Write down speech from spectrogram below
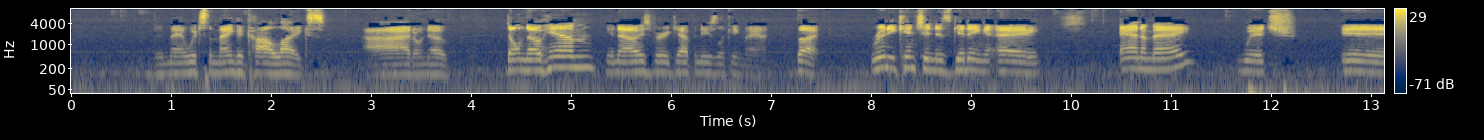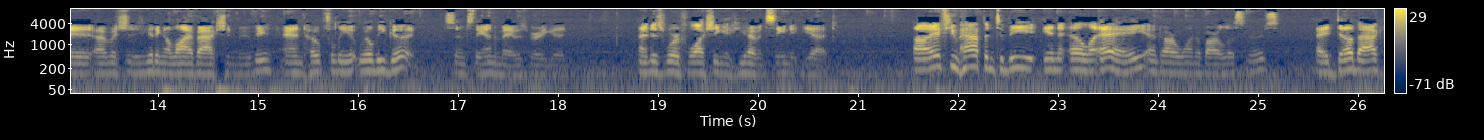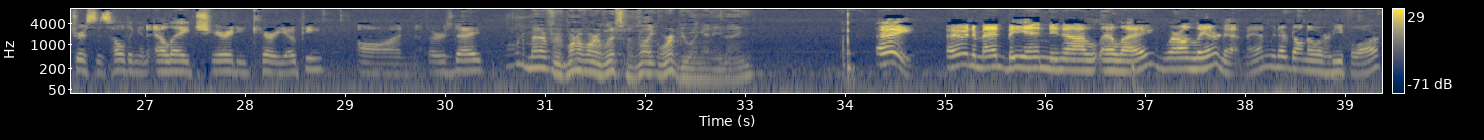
the man which the manga mangaka likes. I don't know. Don't know him. You know, he's a very Japanese looking man. But Rurouni Kenshin is getting a anime, which is, uh, which is getting a live action movie, and hopefully it will be good, since the anime was very good. And is worth watching if you haven't seen it yet. Uh, if you happen to be in LA and are one of our listeners, a dub actress is holding an LA charity karaoke on Thursday. What would it matter if one of our listeners like we're doing anything? Hey, I wouldn't mind being in uh, LA. We're on the internet, man. We never don't know where people are.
